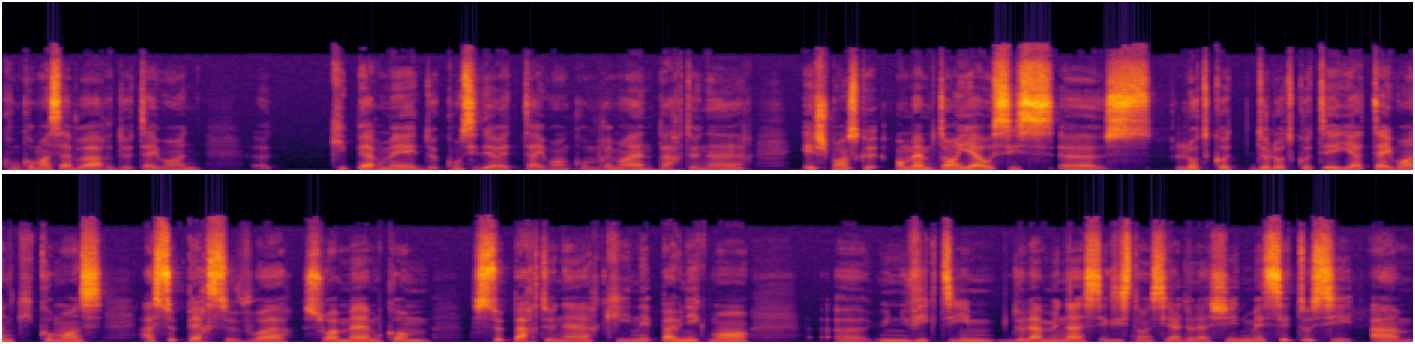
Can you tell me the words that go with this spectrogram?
qu'on commence à voir de Taïwan euh, qui permet de considérer Taïwan comme vraiment un partenaire. Et je pense qu'en même temps, il y a aussi euh, de l'autre côté, il y a Taïwan qui commence à se percevoir soi-même comme ce partenaire qui n'est pas uniquement euh, une victime de la menace existentielle de la Chine, mais c'est aussi un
